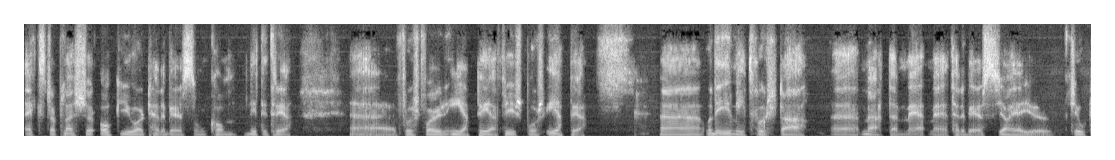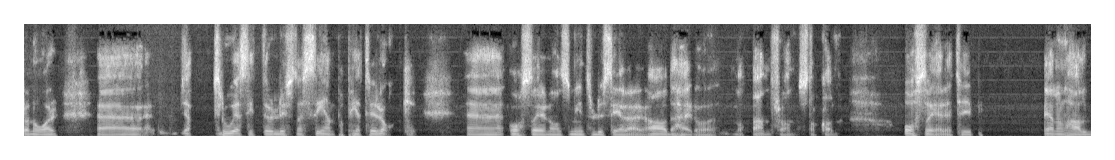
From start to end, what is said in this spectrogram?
Extra Pleasure och You Are Teddy som kom 93. Uh, eh, först var det en EP, fyrspårs-EP. Uh, eh, och det är ju mitt första uh, möte med, med Teddy Bears. Jag är ju 14 år. Eh, jag tror jag sitter och lyssnar sent på P3 Rock. Och så är det någon som introducerar, ja det här är då något band från Stockholm. Och så är det typ en och en halv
